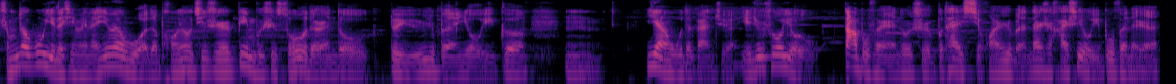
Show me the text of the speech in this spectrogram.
什么叫故意的行为呢？因为我的朋友其实并不是所有的人都对于日本有一个嗯。厌恶的感觉，也就是说，有大部分人都是不太喜欢日本，但是还是有一部分的人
